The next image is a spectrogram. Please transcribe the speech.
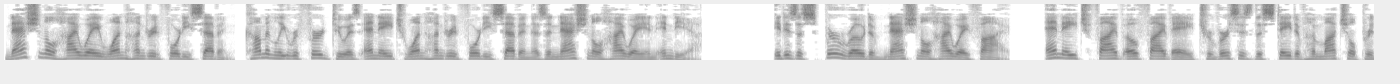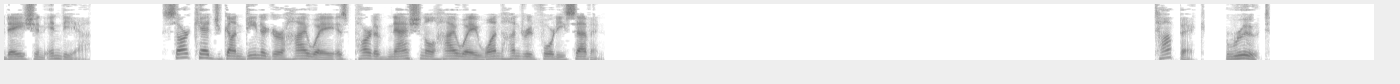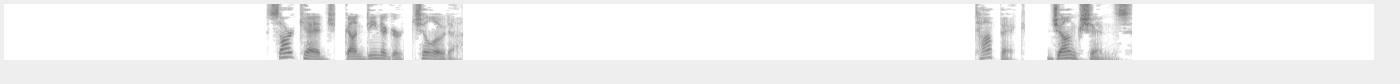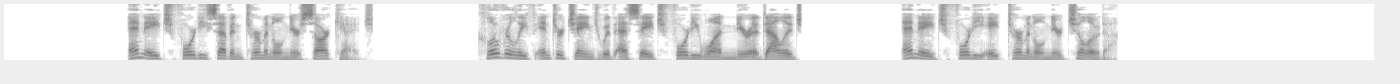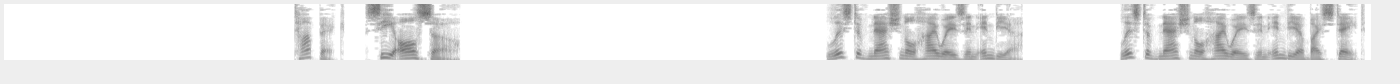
National Highway 147, commonly referred to as NH 147 is a national highway in India. It is a spur road of National Highway 5. NH 505A traverses the state of Himachal Pradesh in India. Sarkhej Gandhinagar Highway is part of National Highway 147. Route Sarkhej, Gandhinagar, Chiloda. Junctions. NH47 terminal near Sarkhej. Cloverleaf interchange with SH41 near Adalaj NH48 terminal near Chiloda. See also List of national highways in India. List of national highways in India by state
